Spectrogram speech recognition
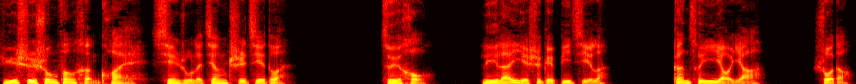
于是双方很快陷入了僵持阶段。最后，李来也是给逼急了，干脆一咬牙说道：“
